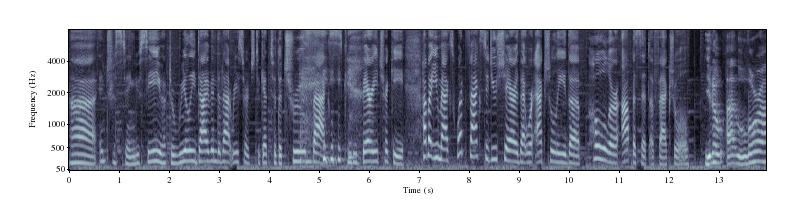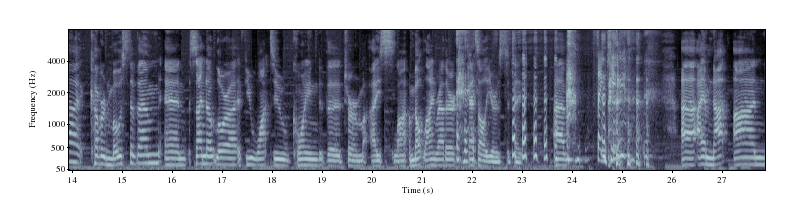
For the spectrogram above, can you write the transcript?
Ah, interesting. You see, you have to really dive into that research to get to the true facts. it can be very tricky. How about you, Max? What facts did you share that were actually the polar opposite of factual? You know, uh, Laura covered most of them. And side note, Laura, if you want to coin the term ice li- melt line, rather, that's all yours to take. Um, Thank you. Uh, I am not on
